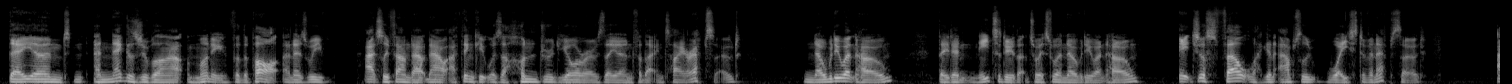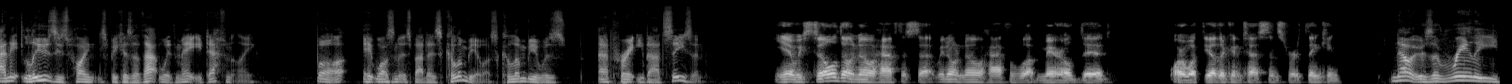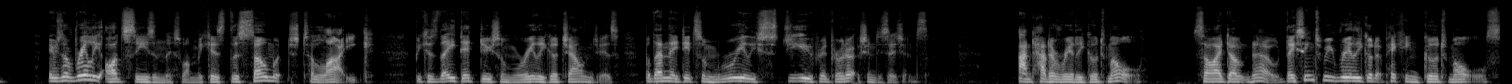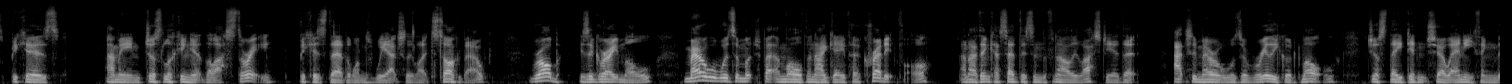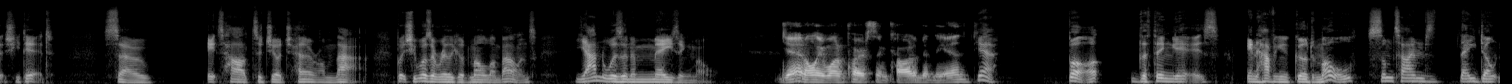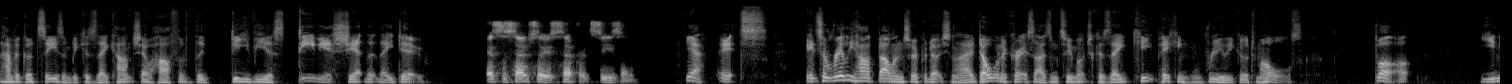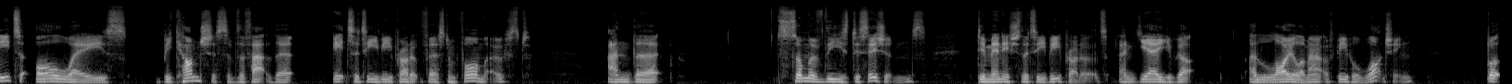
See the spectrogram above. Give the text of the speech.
They earned a negligible amount of money for the pot, and as we've actually found out now, I think it was a hundred euros they earned for that entire episode. Nobody went home. They didn't need to do that twist where nobody went home it just felt like an absolute waste of an episode. And it loses points because of that with me, definitely. But it wasn't as bad as Colombia was. Colombia was a pretty bad season. Yeah, we still don't know half the set. We don't know half of what Merel did or what the other contestants were thinking. No, it was a really it was a really odd season this one because there's so much to like because they did do some really good challenges, but then they did some really stupid production decisions and had a really good mole. So I don't know. They seem to be really good at picking good moles because, I mean, just looking at the last three, because they're the ones we actually like to talk about, Rob is a great mole. Merel was a much better mole than I gave her credit for. And I think I said this in the finale last year that actually Merel was a really good mole, just they didn't show anything that she did. So it's hard to judge her on that. But she was a really good mole on balance. Jan was an amazing mole. Yeah, and only one person caught him in the end. Yeah. But the thing is, in having a good mole, sometimes they don't have a good season because they can't show half of the devious, devious shit that they do. It's essentially a separate season. Yeah, it's it's a really hard balance for production, and I don't want to criticize them too much because they keep picking really good moles. But you need to always be conscious of the fact that it's a TV product first and foremost, and that some of these decisions diminish the TV product. And yeah, you've got a loyal amount of people watching, but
